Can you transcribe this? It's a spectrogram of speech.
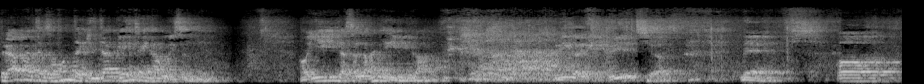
그래 앞에 앉아서 혼자 긴장 굉장히 하고 있었는데 어, 이 얘기가 썰렁한 얘기입니까? 우리가 왜 이렇죠? 네. 어,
